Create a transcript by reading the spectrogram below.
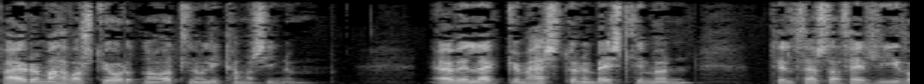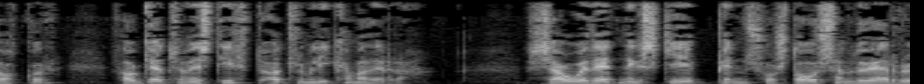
færum að hafa stjórn á öllum líkama sínum. Ef við leggjum hestunum beislimunn til þess að þeir líð okkur, þá getum við stýrt öllum líkama þeirra. Sjáuð einnig skipin svo stór sem þau eru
